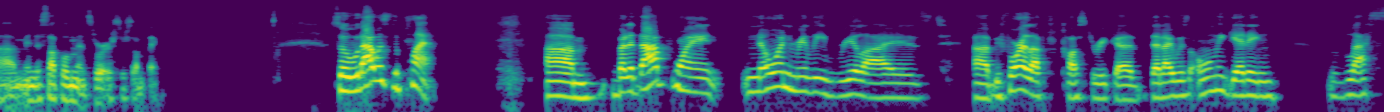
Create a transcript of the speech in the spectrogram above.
um, in a supplement source or something. So that was the plan. Um, but at that point no one really realized uh, before i left costa rica that i was only getting less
